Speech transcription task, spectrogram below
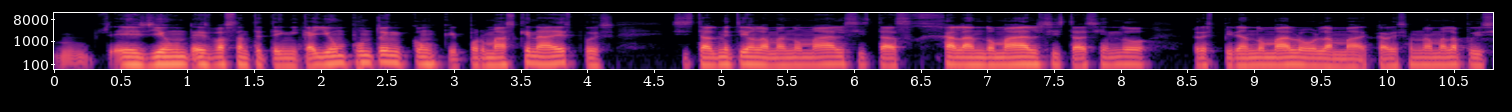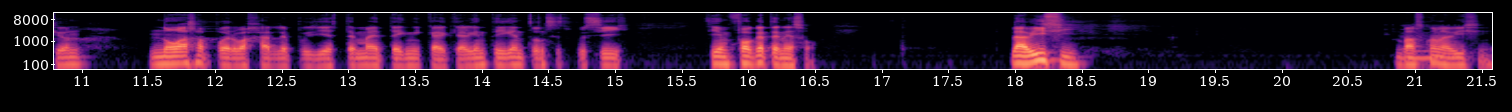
mm, es, bastante técnica. Y un punto en con que por más que nades, pues si estás metiendo la mano mal, si estás jalando mal, si estás haciendo, respirando mal o la cabeza en una mala posición, no vas a poder bajarle, pues es tema de técnica, de que alguien te diga, entonces pues sí, sí, enfócate en eso. La bici. Vas con la bici.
